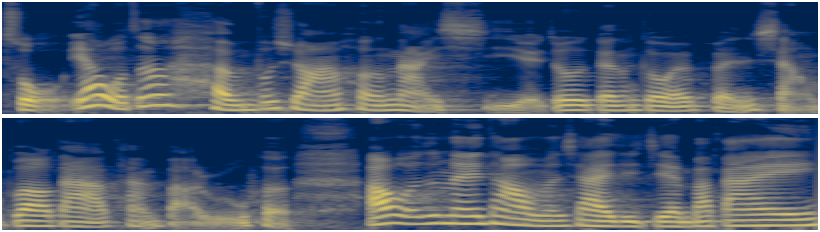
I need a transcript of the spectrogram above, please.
做，因为我真的很不喜欢喝奶昔，也就是跟各位分享，不知道大家看法如何？好，我是 Meta，我们下一集见，拜拜。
